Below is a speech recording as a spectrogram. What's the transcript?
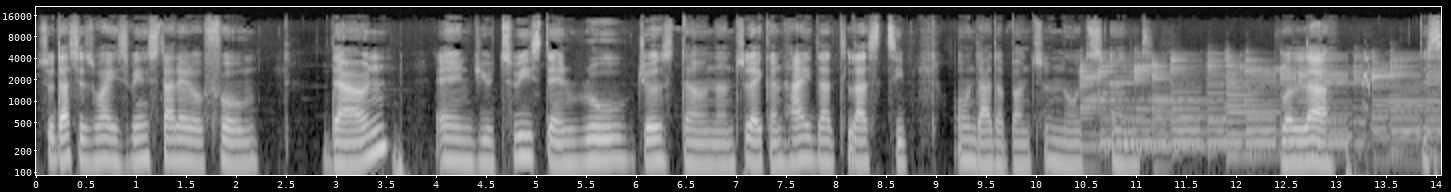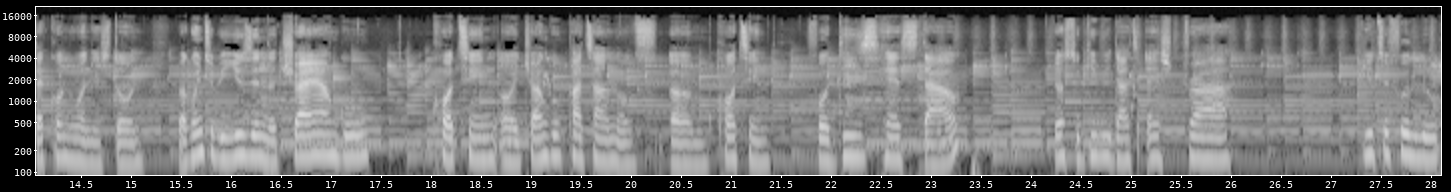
So that is why it's being started off from down and you twist and roll just down and so I can hide that last tip under the bantu knot and voila the second one is done. We're going to be using the triangle cutting or a triangle pattern of um, cutting for this hairstyle. Just to give you that extra beautiful look.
